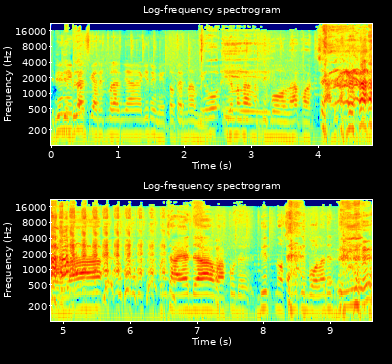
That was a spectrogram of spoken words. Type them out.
Jadi Ini dia bilang, garis besarnya gini nih Tottenham. yo Dia emang nggak ngerti bola kok. Cari ngerti bola. Percaya dah, aku udah dit no ngerti bola deh dit.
